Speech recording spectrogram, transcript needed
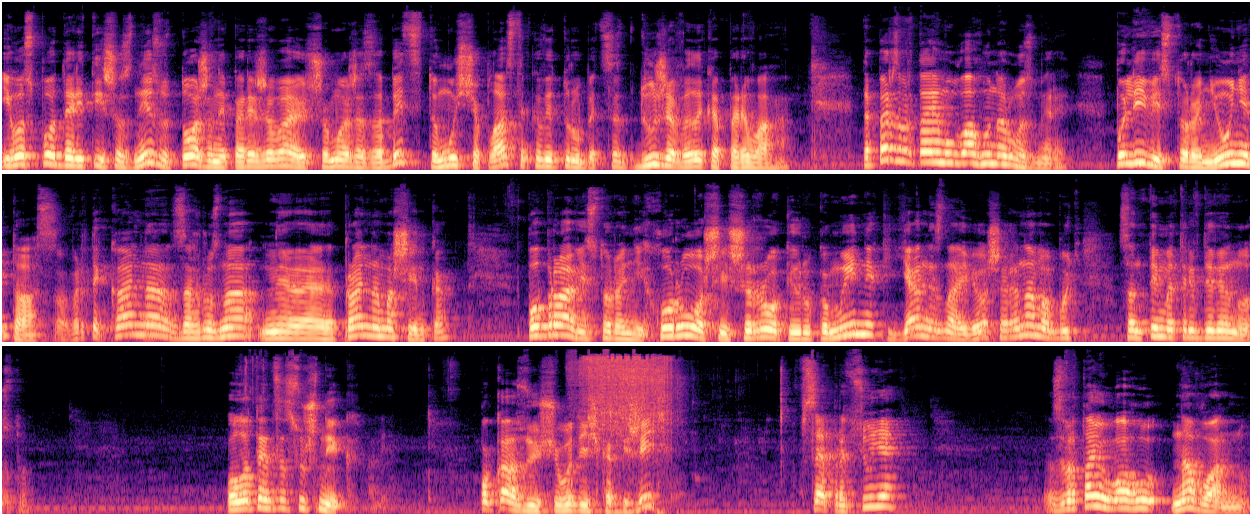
І господарі, ті, що знизу, теж не переживають, що може забитися, тому що пластикові труби це дуже велика перевага. Тепер звертаємо увагу на розміри. По лівій стороні унітаз, вертикальна загрузна е, пральна машинка. По правій стороні хороший широкий рукомийник. Я не знаю, його ширина, мабуть, сантиметрів 90. Полотенце сушник. Показую, що водичка біжить. Все працює. звертаю увагу на ванну.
